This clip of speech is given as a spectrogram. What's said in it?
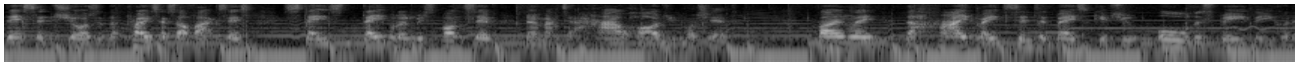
This ensures that the process off-axis stays stable and responsive no matter how hard you push it. Finally, the high-grade sintered base gives you all the speed that you could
